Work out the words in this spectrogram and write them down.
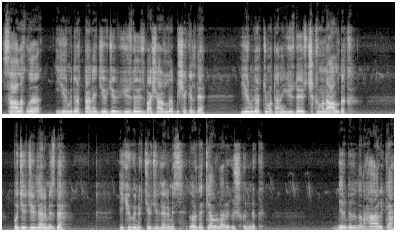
Sağlıklı 24 tane civciv %100 başarılı bir şekilde 24 yumurtanın %100 çıkımını aldık. Bu civcivlerimiz de 2 günlük civcivlerimiz. Ördek yavruları 3 günlük. Birbirinden harika.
